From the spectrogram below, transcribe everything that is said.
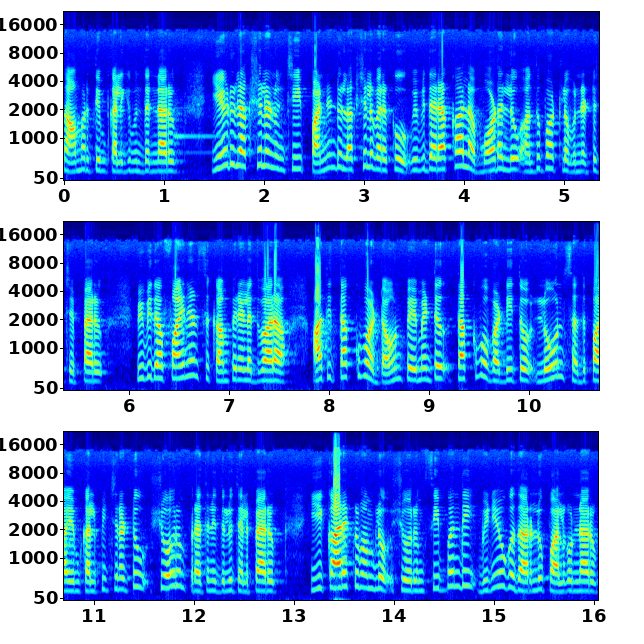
సామర్థ్యం కలిగి ఉందన్నారు. ఏడు లక్షల నుంచి పన్నెండు లక్షల వరకు వివిధ రకాల మోడళ్ళు అందుబాటులో ఉన్నట్టు చెప్పారు. వివిధ ఫైనాన్స్ కంపెనీల ద్వారా అతి తక్కువ డౌన్ పేమెంట్ తక్కువ వడ్డీతో లోన్ సదుపాయం కల్పించినట్టు షోరూం ప్రతినిధులు తెలిపారు. ఈ కార్యక్రమంలో షోరూం సిబ్బంది వినియోగదారులు పాల్గొన్నారు.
